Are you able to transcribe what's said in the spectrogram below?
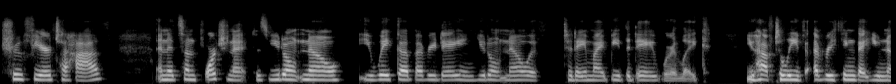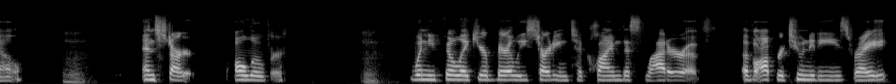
true fear to have and it's unfortunate because you don't know, you wake up every day and you don't know if today might be the day where like you have to leave everything that you know mm. and start all over. When you feel like you're barely starting to climb this ladder of of opportunities, right?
